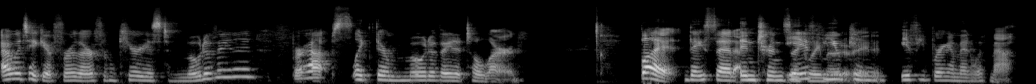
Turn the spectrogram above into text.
I would take it further from curious to motivated, perhaps. Like they're motivated to learn. But they said Intrinsically if you motivated. can if you bring them in with math.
